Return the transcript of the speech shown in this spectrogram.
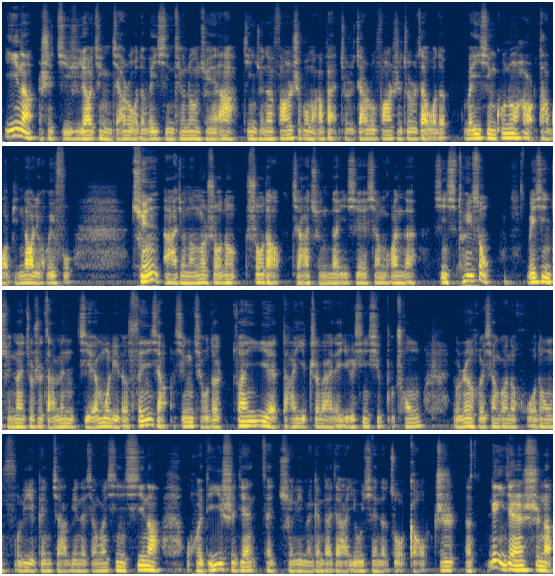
一呢是继续邀请你加入我的微信听众群啊，进群的方式不麻烦，就是加入方式就是在我的微信公众号大宝频道里回复“群”啊，就能够收到收到加群的一些相关的信息推送。微信群呢，就是咱们节目里的分享，星球的专业答疑之外的一个信息补充。有任何相关的活动福利跟嘉宾的相关信息呢，我会第一时间在群里面跟大家优先的做告知。那另一件事呢，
